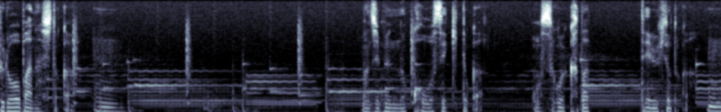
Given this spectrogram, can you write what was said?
苦労話とか、あうん。まあ、自分の功績とかをすごい語ってる人とかうん。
